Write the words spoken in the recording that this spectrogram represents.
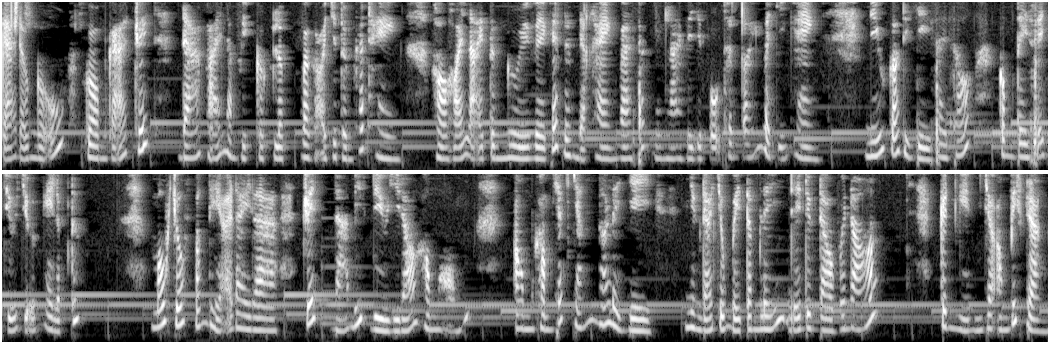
Cả đội ngũ, gồm cả Triết, đã phải làm việc cực lực và gọi cho từng khách hàng. Họ hỏi lại từng người về các đơn đặt hàng và xác nhận lại về dịch vụ thanh toán và chuyển hàng. Nếu có điều gì sai sót, công ty sẽ chữa chữa ngay lập tức. Mấu chốt vấn đề ở đây là Triết đã biết điều gì đó không ổn. Ông không chắc chắn nó là gì, nhưng đã chuẩn bị tâm lý để đương đầu với nó. Kinh nghiệm cho ông biết rằng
